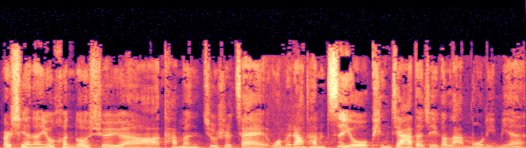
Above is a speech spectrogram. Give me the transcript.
而且呢，有很多学员啊，他们就是在我们让他们自由评价的这个栏目里面，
